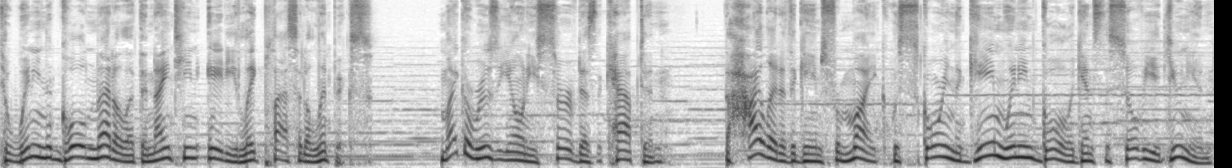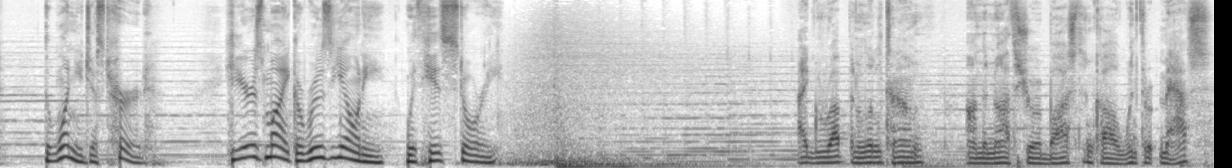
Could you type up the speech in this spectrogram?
to winning the gold medal at the 1980 Lake Placid Olympics. Mike Eruzione served as the captain. The highlight of the games for Mike was scoring the game winning goal against the Soviet Union, the one you just heard. Here's Mike Eruzione with his story. I grew up in a little town on the north shore of Boston called Winthrop, Mass.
